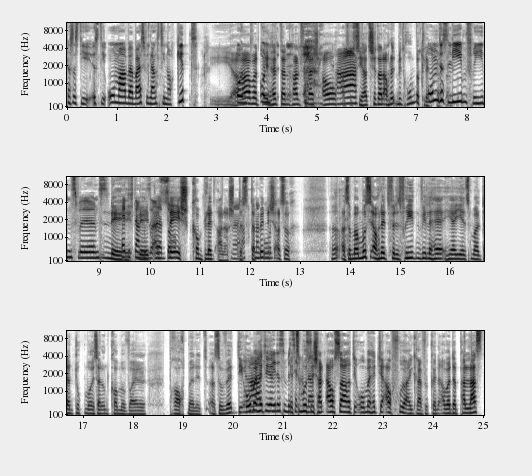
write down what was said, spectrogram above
das ist die, ist die Oma, wer weiß, wie lange es die noch gibt. Ja, und, aber die und, hätte dann halt vielleicht auch, ja. also sie hat sich ja dann auch nicht mit Ruhm bekleckert. Um des lieben Friedenswillens nee, hätte ich dann nee, gesagt. Das sehe ich komplett anders. Ja, das, da bin gut. ich also. Also man muss auch nicht für den Friedenwille her, her jedes Mal dann duckmäusern und kommen, weil braucht man nicht. Also wenn die ja, Oma hätte jetzt muss anders. ich halt auch sagen, die Oma hätte ja auch früher eingreifen können, aber der Palast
